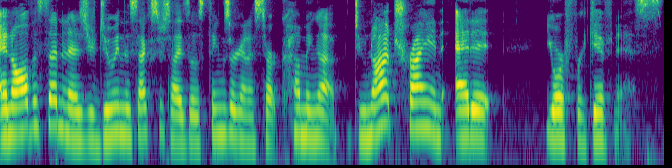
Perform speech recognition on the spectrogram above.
And all of a sudden, as you're doing this exercise, those things are going to start coming up. Do not try and edit your forgiveness.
